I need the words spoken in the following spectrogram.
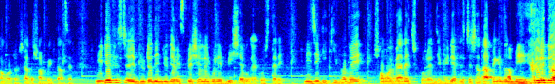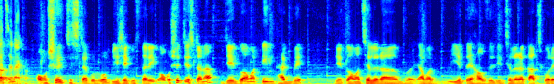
সংগঠনের সাথে সম্পৃক্ত আছেন। মিডিয়া ফেস্টের এই দুটো দিন যদি আমি স্পেশালি বলি বিশ এবং একুশ তারিখ নিজেকে কীভাবে সময় ম্যানেজ করেন যে মিডিয়া ফেস্টের সাথে? আপনি কিন্তু জড়িত আছেন এখন। অবশ্যই চেষ্টা করব বিশ একুশ তারিখ অবশ্যই চেষ্টা না। যেহেতু আমার টিম থাকবে যেহেতু আমার ছেলেরা আমার ইয়েতে হাউসে যে ছেলেরা কাজ করে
